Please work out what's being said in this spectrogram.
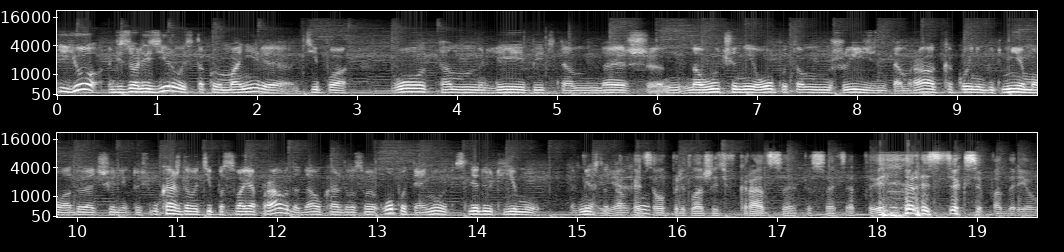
ее визуализировать в такой манере, типа вот там лебедь, там, знаешь, наученный опытом жизни, там рак какой-нибудь, не молодой отшельник. То есть у каждого типа своя правда, да, у каждого свой опыт, и они вот следуют ему. Вместо Я того... хотел предложить вкратце описать, а ты растекся по древу.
